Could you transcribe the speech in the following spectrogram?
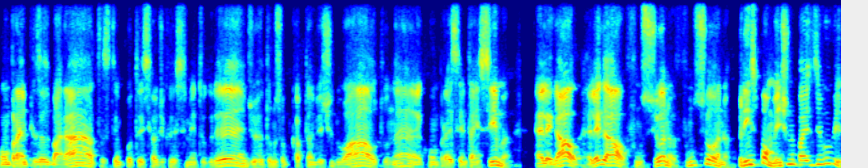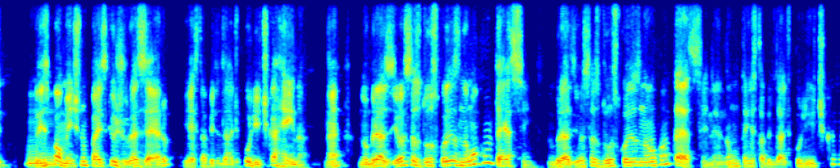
comprar empresas baratas, tem um potencial de crescimento grande, o retorno sobre o capital investido alto, né, comprar e sentar em cima, é legal? É legal. Funciona? Funciona. Principalmente no país desenvolvido. Uhum. Principalmente no país que o juro é zero e a estabilidade política reina. Né? No Brasil, essas duas coisas não acontecem. No Brasil, essas duas coisas não acontecem. Né? Não tem estabilidade política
